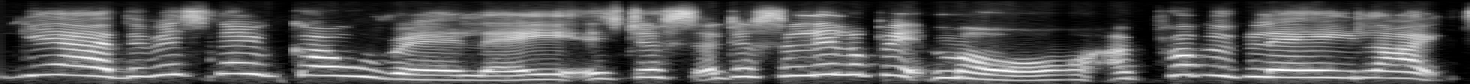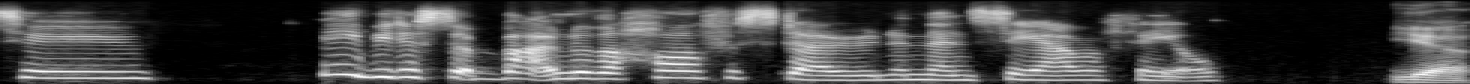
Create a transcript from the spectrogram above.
yeah, there is no goal really. It's just just a little bit more. I'd probably like to maybe just about another half a stone and then see how I feel. Yeah.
